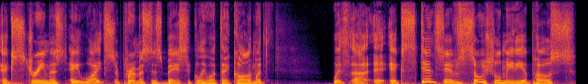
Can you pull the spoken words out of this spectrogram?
extremist, a white supremacist, basically what they call him, with with uh, extensive social media posts,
